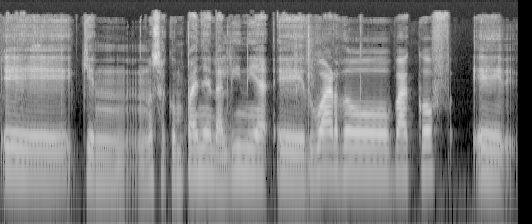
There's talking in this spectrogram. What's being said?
eh, quien nos acompaña en la línea, Eduardo Bakov. Eh,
